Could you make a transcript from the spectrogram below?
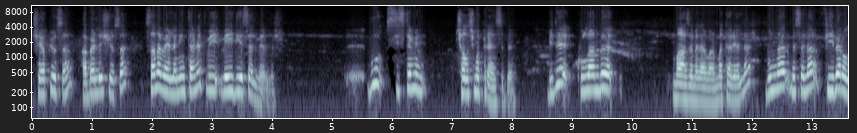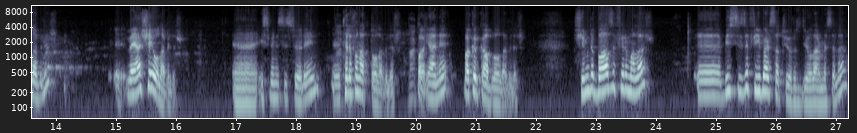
şey yapıyorsa, haberleşiyorsa sana verilen internet V- VDSL verilir. Ee, Bu sistemin çalışma prensibi. Bir de kullandığı malzemeler var, materyaller. Bunlar mesela fiber olabilir e, veya şey olabilir. Ee, ismini siz söyleyin. Bakır. telefon hattı olabilir. Bakır. Ba- Yani bakır kablo olabilir. Şimdi bazı firmalar e, biz size fiber satıyoruz diyorlar mesela.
